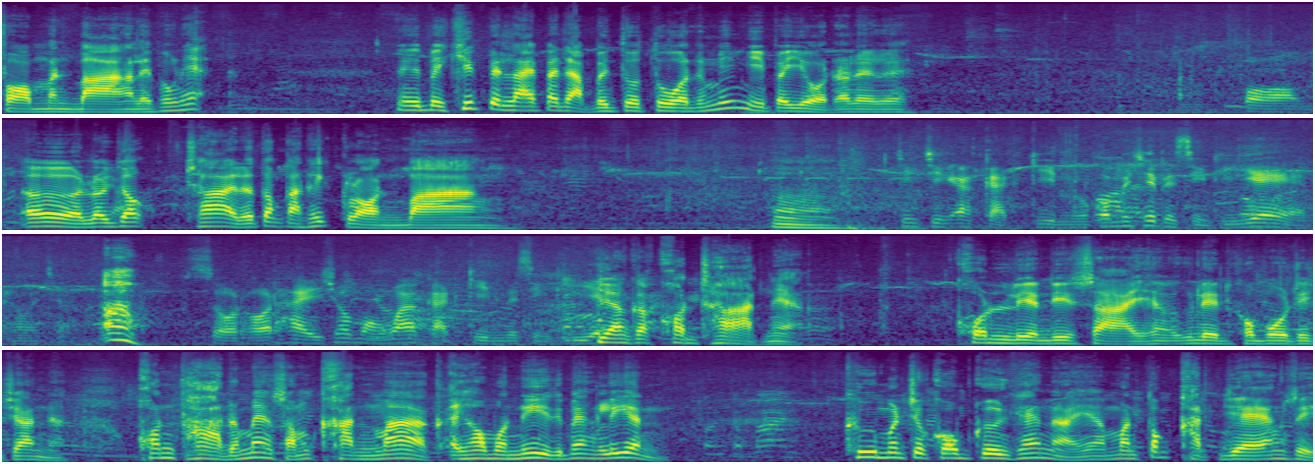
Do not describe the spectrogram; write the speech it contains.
ฟอร์มมันบางอะไรพวกเนี้ยนี่ไปคิดเป็นลายประดับเป็นตัวตัวๆนั้นไม่มีประโยชน์อะไรเลยฟอร์มเออ เรายกใช่แล้วต้องการให้กร่อนบางอ่าจริง ๆ อากาศกินมันก็ไม่ใช่เป็นสิ่งที่แย่นะครับอาจารย์อ้าวโสทไทยชอบมองว่าอากาศกินเป็นสิ่งที่แย่อย่างกับคอนทราดเนี่ย คนเรียนดีไซน์เรียนคอมโพสิชันเนี่ยคอนทราดแม่งสำคัญมาก ไอฮาร์โมนีที่แม่งเลี่ยน คือมันจะกลมกลืนแค่ไหนอะมันต้องขัดแย้งสิ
